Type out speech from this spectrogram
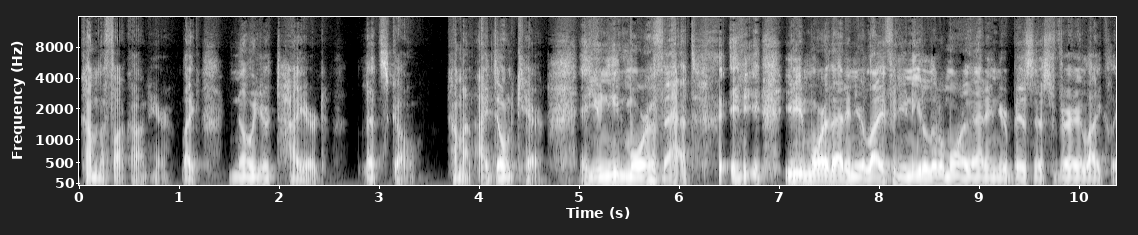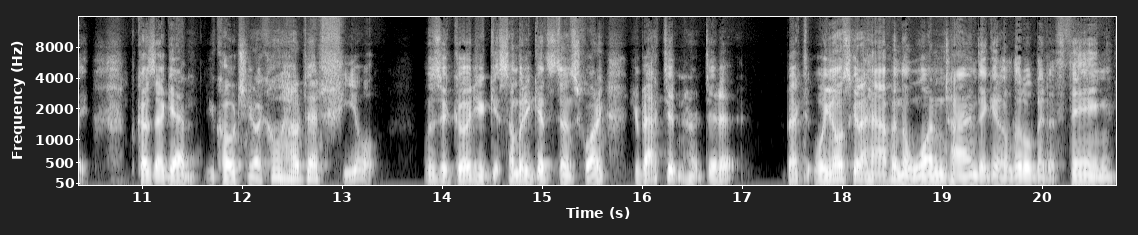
Come the fuck on here. Like, no, you're tired. Let's go. Come on. I don't care. You need more of that. you need more of that in your life and you need a little more of that in your business, very likely. Because again, you coach and you're like, oh, how'd that feel? Was it good? You get somebody gets done squatting. Your back didn't hurt, did it? Back to, well, you know what's going to happen the one time they get a little bit of thing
